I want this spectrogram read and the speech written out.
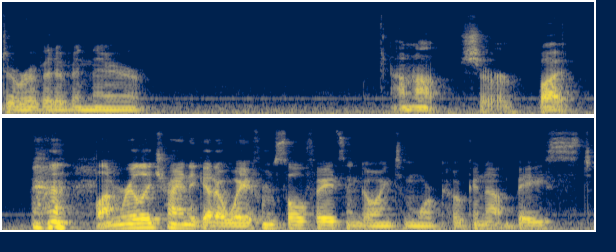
derivative in there, I'm not sure, but I'm really trying to get away from sulfates and going to more coconut based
